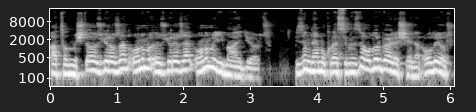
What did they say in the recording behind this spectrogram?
atılmıştı? Özgür Özel onu mu Özgür Özel onu mu ima ediyordu? Bizim demokrasimizde olur böyle şeyler. Oluyor.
